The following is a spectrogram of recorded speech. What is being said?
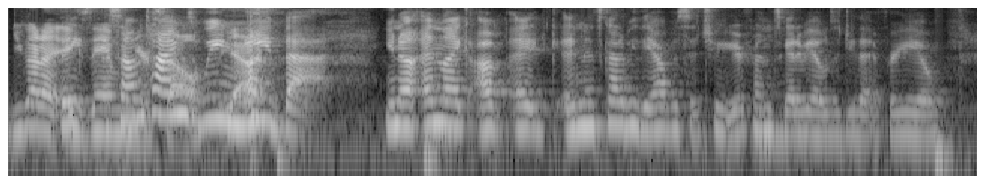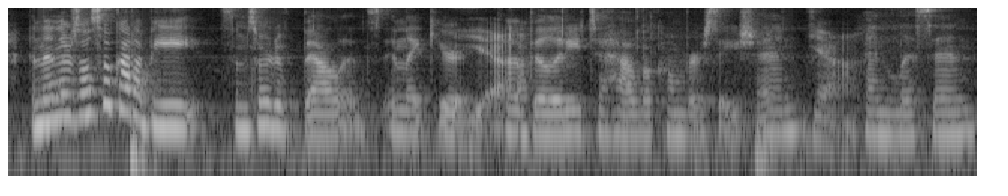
You gotta they- examine sometimes yourself. we Yeah. need that you know and like um I- and it's got to be the opposite too your friends got to be able to do that for you and then there's also got to be some sort of balance in like your Yeah. ability to have a conversation Yeah. and listen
